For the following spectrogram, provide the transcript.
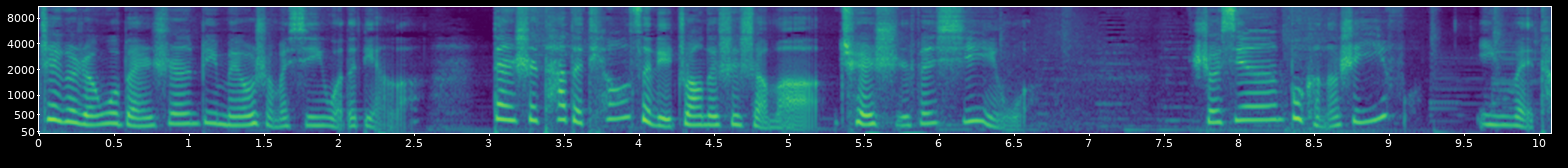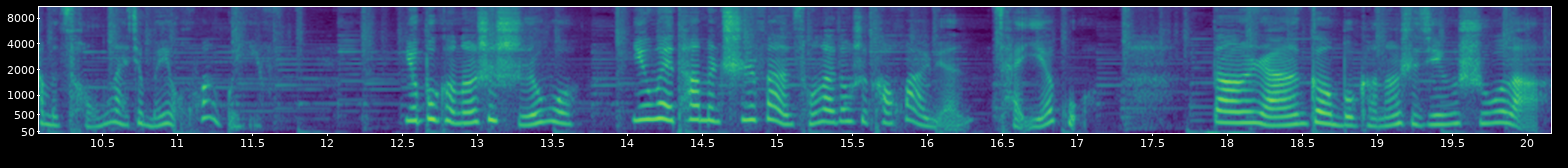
这个人物本身，并没有什么吸引我的点了，但是他的挑子里装的是什么，却十分吸引我。首先，不可能是衣服，因为他们从来就没有换过衣服。也不可能是食物，因为他们吃饭从来都是靠化缘采野果。当然，更不可能是经书了，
